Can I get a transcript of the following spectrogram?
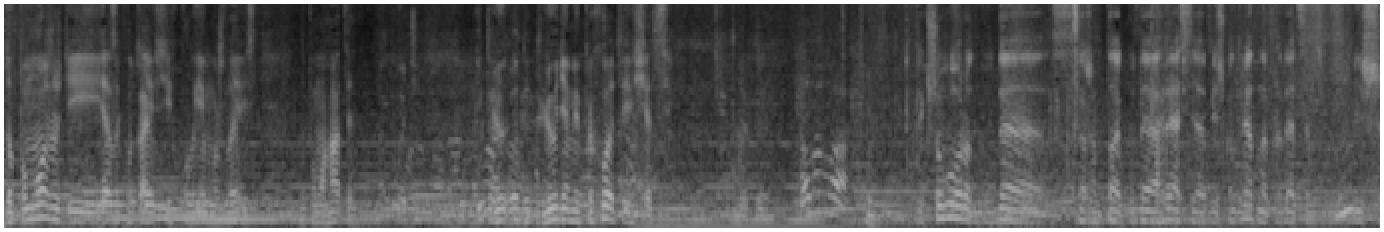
допоможуть, і я закликаю всіх, кого є можливість, допомагати лю- людям і приходити і вчитися. Якщо город буде, скажімо так, буде агресія більш конкретна, прийдеться більш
